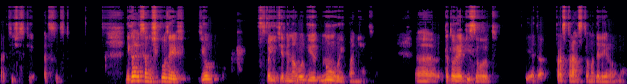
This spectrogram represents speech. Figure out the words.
практически отсутствуют. Николай Александрович Козырев ввел свою терминологию новые понятия, э, которые описывают это пространство моделированное.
